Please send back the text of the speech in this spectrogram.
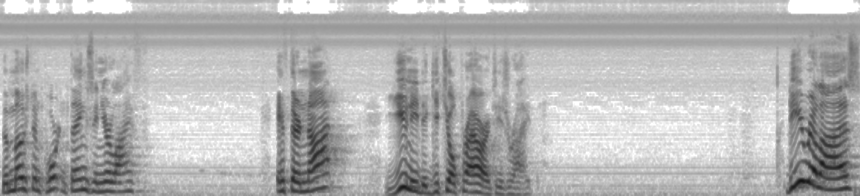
the most important things in your life? If they're not, you need to get your priorities right. Do you realize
